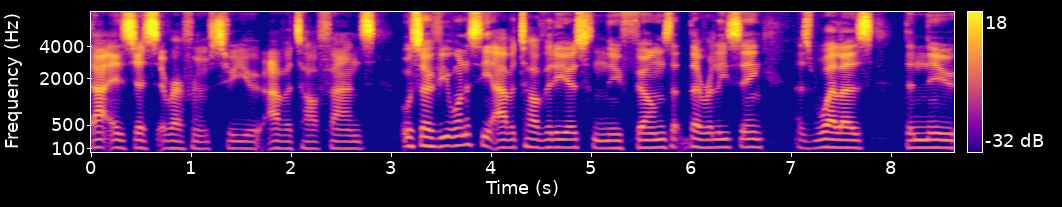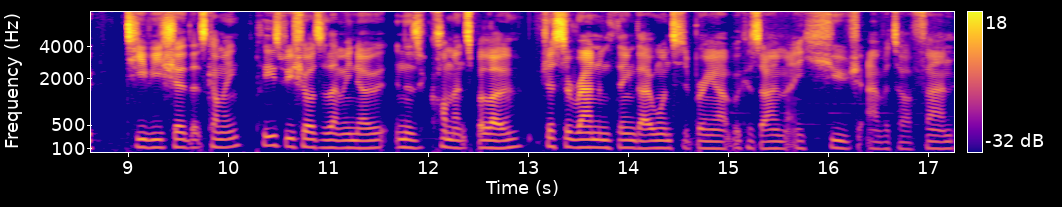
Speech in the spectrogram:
That is just a reference to you Avatar fans. Also, if you want to see Avatar videos from new films that they're releasing, as well as the new TV show that's coming, please be sure to let me know in the comments below. Just a random thing that I wanted to bring up because I'm a huge Avatar fan.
